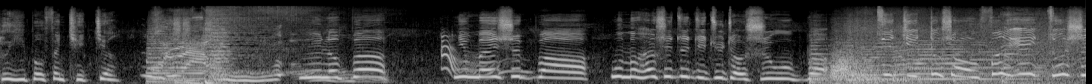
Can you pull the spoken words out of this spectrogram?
和一包番茄酱。老爸，你没事吧？我们还是自己去找食物吧，自己动手，丰衣足食。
